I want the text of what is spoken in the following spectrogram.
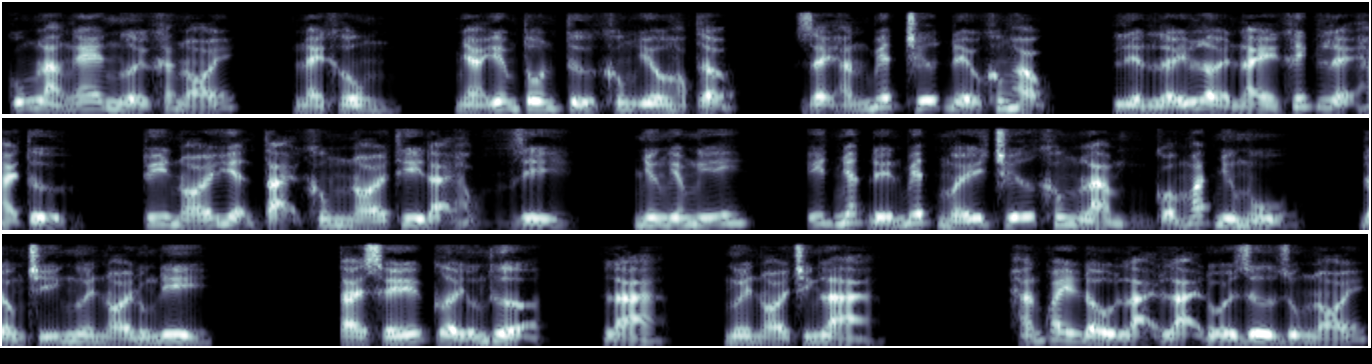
cũng là nghe người khác nói, này không, nhà yêm tôn tử không yêu học tập, dạy hắn biết chữ đều không học, liền lấy lời này khích lệ hải tử, tuy nói hiện tại không nói thi đại học gì, nhưng yêm nghĩ, ít nhất đến biết mấy chữ không làm có mắt như mù, đồng chí ngươi nói đúng đi. Tài xế cười ứng thừa, là, ngươi nói chính là. Hắn quay đầu lại lại đối Dư Dung nói,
